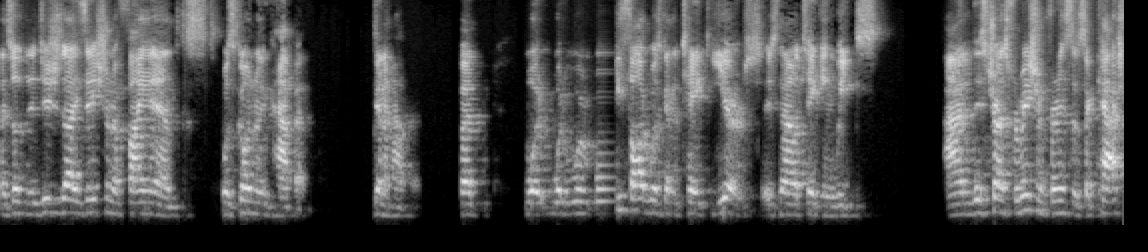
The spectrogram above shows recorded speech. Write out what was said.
and so the digitalization of finance was going to happen. It's going to happen, but what, what, what we thought was going to take years is now taking weeks. And this transformation, for instance, a cash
